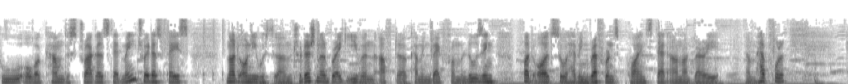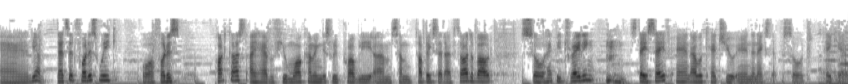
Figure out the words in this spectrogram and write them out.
to overcome the struggles that many traders face, not only with um, traditional break even after coming back from losing, but also having reference points that are not very um, helpful. And yeah, that's it for this week or for this podcast. I have a few more coming this week, probably um, some topics that I've thought about. So happy trading, stay safe, and I will catch you in the next episode. Take care.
